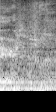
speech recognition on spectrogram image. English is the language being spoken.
Yeah.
